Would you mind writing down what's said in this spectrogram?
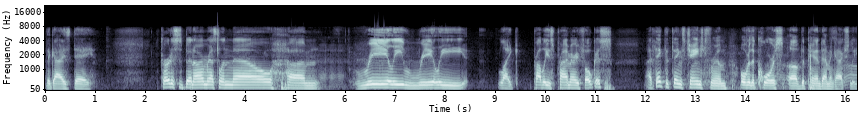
the guy's day. Curtis has been arm wrestling now, um, really, really like probably his primary focus. I think that things changed for him over the course of the pandemic, actually.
